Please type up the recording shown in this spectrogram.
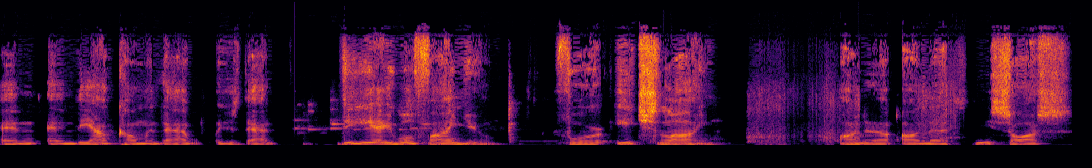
And and the outcome of that is that DEA will fine you for each line on a on the CSOS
